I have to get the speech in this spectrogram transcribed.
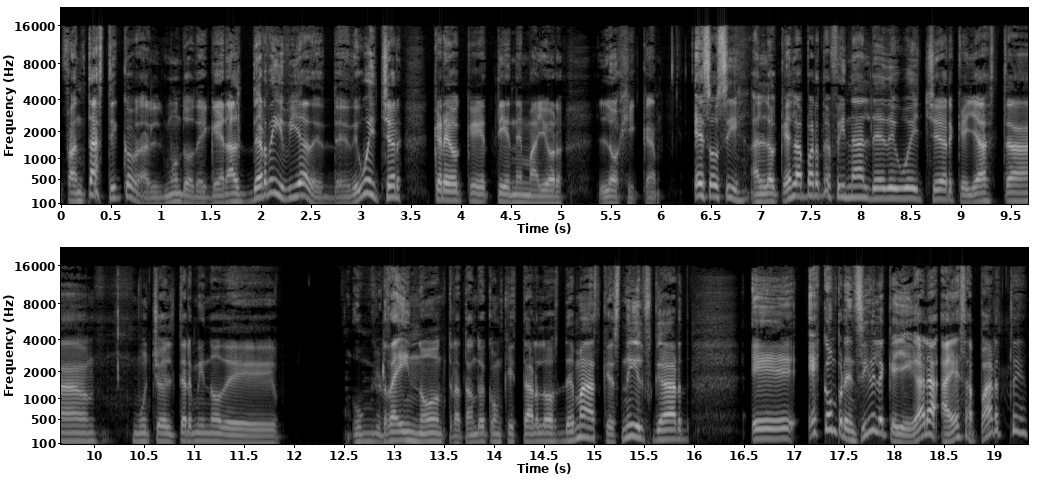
fantástico, el mundo de Geralt de Rivia, de, The Witcher, creo que tiene mayor lógica. Eso sí, a lo que es la parte final de The Witcher, que ya está mucho el término de un reino tratando de conquistar los demás, que es Nilfgaard, eh, es comprensible que llegara a esa parte,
